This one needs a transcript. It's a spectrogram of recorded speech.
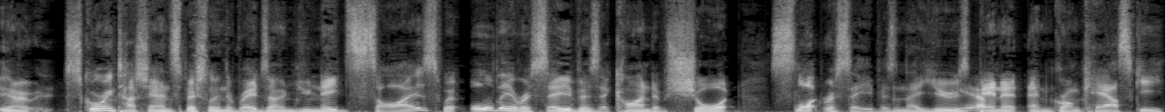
you know, scoring touchdowns, especially in the red zone, you need size. Where all their receivers are kind of short slot receivers, and they use yep. Bennett and Gronkowski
